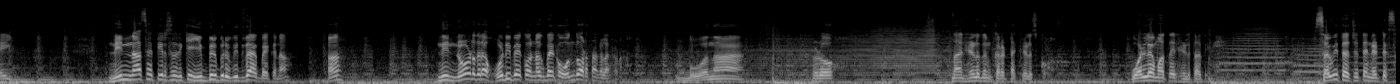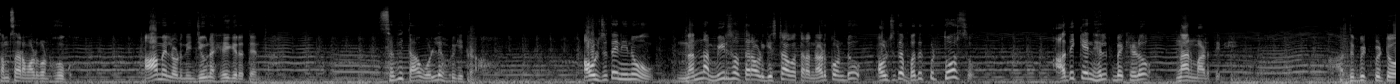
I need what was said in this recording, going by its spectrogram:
ಏಯ್ ನಿನ್ನ ಆಸೆ ತೀರ್ಸೋದಕ್ಕೆ ಇಬ್ಬರಿಬ್ರು ವಿದ್ವೆ ಆಗ್ಬೇಕನಾ? ಹಾಂ? ನೀನು ನೋಡಿದ್ರೆ ಹೊಡಿಬೇಕು ನಗ್ಬೇಕು ಒಂದು ಅರ್ಥ ಆಗಲ್ಲ ಕಣ. ಬೋನಾ ನೋಡು, ನಾನು ಹೇಳೋದನ್ನು ಕರೆಕ್ಟಾಗಿ ಕೇಳಿಸ್ಕೊ. ಒಳ್ಳೆ ಮಾತೇ ಹೇಳ್ತಾ ಇದ್ದೀನಿ ಸವಿತಾ ಜೊತೆ ನೆಟ್ಟಿಗೆ ಸಂಸಾರ ಮಾಡ್ಕೊಂಡು ಹೋಗು. ಆಮೇಲೆ ನೋಡು ನಿನ್ನ ಜೀವನ ಹೇಗಿರುತ್ತೆ ಅಂತ. ಸವಿತಾ ಒಳ್ಳೆ ಹುಡುಗಿ ಕಣ. ಅವಳ ಜೊತೆ ನೀನು ನನ್ನ ಮೀರಿಸೋ ಥರ ಅವಳಿಗೆ ಇಷ್ಟ ಆಗೋ ಥರ ನಡ್ಕೊಂಡು ಅವಳ ಜೊತೆ ಬದುಕ್ಬಿಟ್ಟು ತೋರಿಸು. ಅದಕ್ಕೇನು ಹೆಲ್ಪ್ ಬೇಕು ಹೇಳು, ನಾನು ಮಾಡ್ತೀನಿ. ಅದು ಬಿಟ್ಬಿಟ್ಟು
